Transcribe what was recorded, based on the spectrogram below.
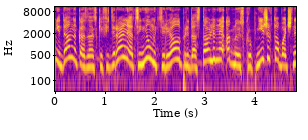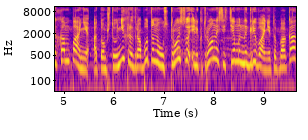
недавно Казанский федеральный оценил материалы, предоставленные одной из крупнейших табачных компаний, о том, что у них разработано устройство электронной системы нагревания табака,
